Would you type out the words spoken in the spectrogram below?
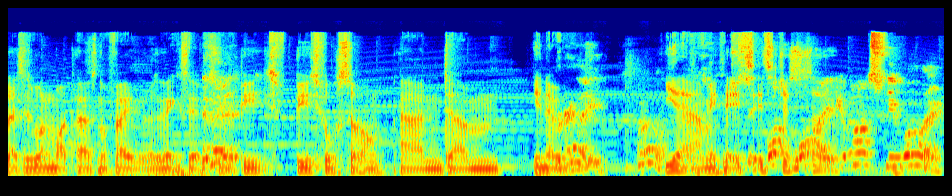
Complex is one of my personal favourites. I think it's, Is a it? beautiful, beautiful song, and um, you know, Really? Oh. yeah. I mean, it's it's just why? so. Can ask you why?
